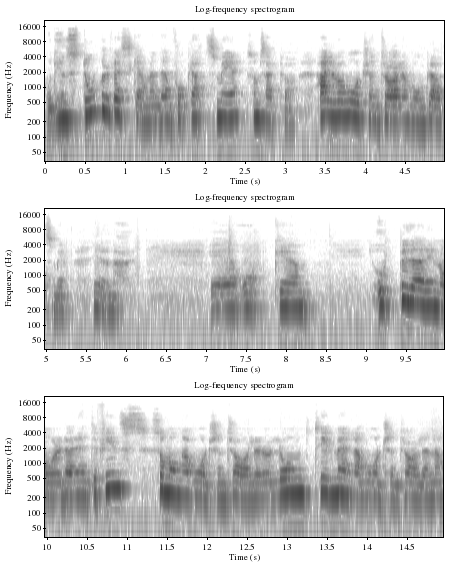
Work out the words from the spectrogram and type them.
Och det är en stor väska men den får plats med, som sagt var, halva vårdcentralen får hon plats med i den här. Eh, och eh, uppe där i norr där det inte finns så många vårdcentraler och långt till mellan vårdcentralerna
